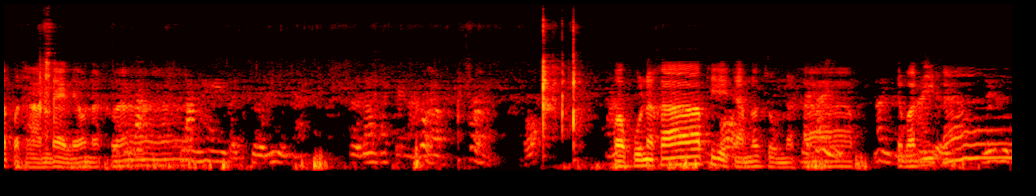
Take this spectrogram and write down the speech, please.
รับประทานได้แล้วนะครับขอบคุณนะครับที่ติดตามรับชมนะครับ สวัสดีครับ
